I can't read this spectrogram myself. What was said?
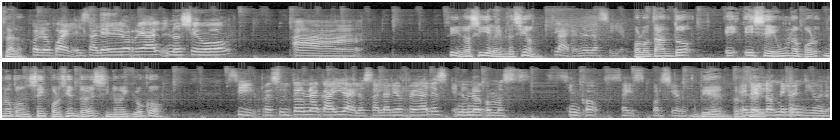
Claro. Con lo cual, el salario real no llegó a... Sí, no sigue la inflación. Claro, no la sigue. Por lo tanto, e- ese 1 por 1,6% es, si no me equivoco. Sí, resultó en una caída de los salarios reales en 1,56% Bien, perfecto. en el 2021.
